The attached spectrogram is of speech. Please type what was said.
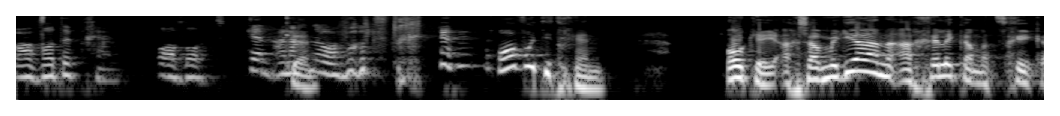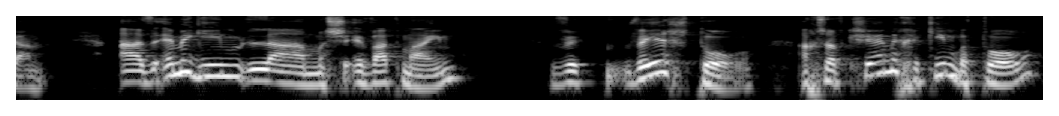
אוהבות אתכם. אוהבות. כן, אנחנו אוהבות אתכם. אוהבות איתכן. אוקיי עכשיו מגיע החלק המצחיק כאן. אז הם מגיעים למשאבת מים ו- ויש תור. עכשיו כשהם מחכים בתור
